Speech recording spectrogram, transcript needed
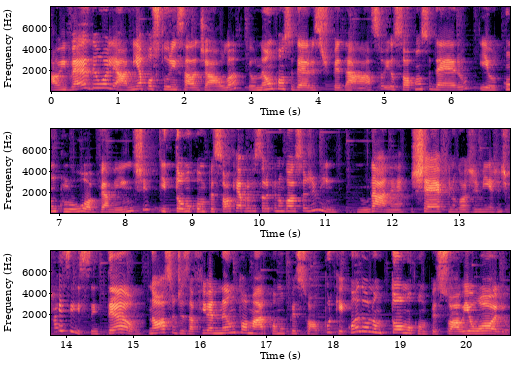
ao invés de eu olhar a minha postura em sala de aula, eu não considero esse pedaço e eu só considero e eu concluo, obviamente, e tomo como pessoal que é a professora que não gosta de mim. Não dá, né? O chefe não gosta de mim, a gente faz isso. Então, nosso desafio é não tomar como pessoal. Porque quando eu não tomo como pessoal e eu olho,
